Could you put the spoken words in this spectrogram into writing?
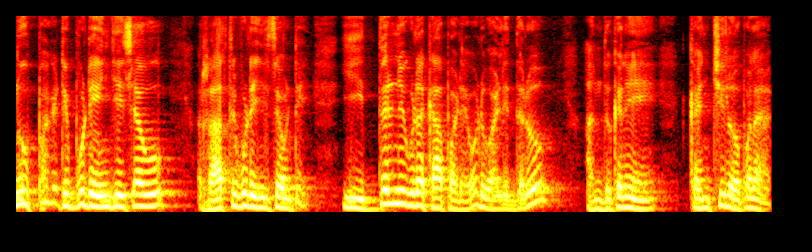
నువ్వు పగటిపూట ఏం చేశావు? రాత్రిపూట ఏం చేసావు అంటే ఈ ఇద్దరిని కూడా కాపాడేవాడు వాళ్ళిద్దరూ. అందుకనే కంచి లోపల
